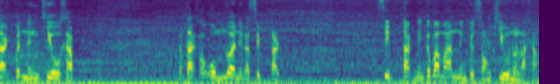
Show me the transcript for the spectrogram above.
ตักเป็นหนึ่งคิวครับแต่ถ้าเขาอมด้วยนี่ก็สิบตักสิบตักนี่ก็ประมาณหนึ่งจุดสองคิวนั่นแหละครับ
